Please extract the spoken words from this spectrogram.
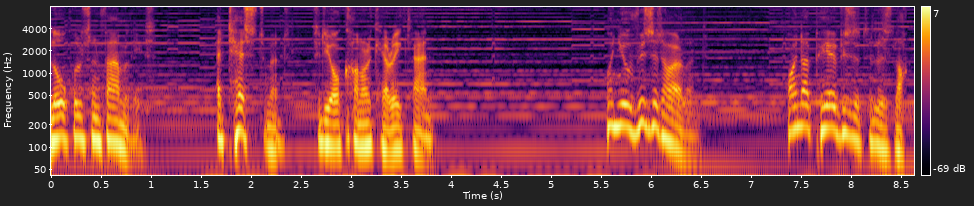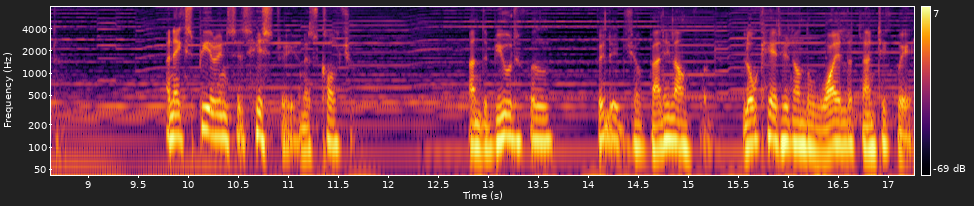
locals, and families, a testament to the O'Connor Kerry clan. When you visit Ireland, why not pay a visit to Lislaughtin and experience its history and its culture, and the beautiful village of Ballylongford, located on the Wild Atlantic Way.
